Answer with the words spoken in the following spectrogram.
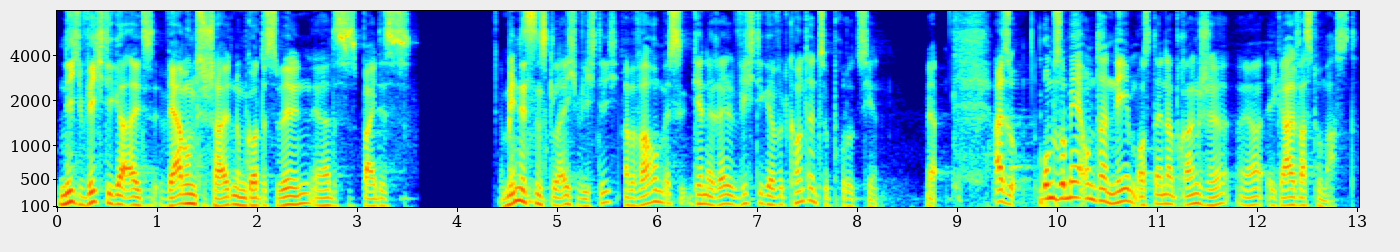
nicht wichtiger als Werbung zu schalten, um Gottes Willen, ja, das ist beides mindestens gleich wichtig. Aber warum es generell wichtiger wird, Content zu produzieren? Ja. Also, umso mehr Unternehmen aus deiner Branche, ja, egal was du machst,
